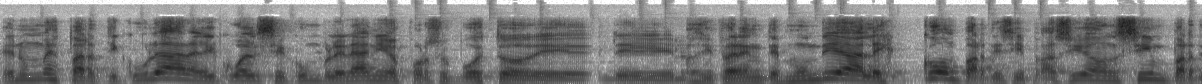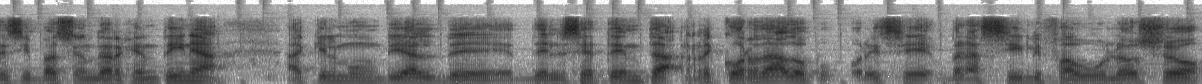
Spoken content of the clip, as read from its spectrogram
en un mes particular en el cual se cumplen años por supuesto de, de los diferentes mundiales, con participación, sin participación de Argentina, aquel mundial de, del 70 recordado por ese Brasil fabuloso,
